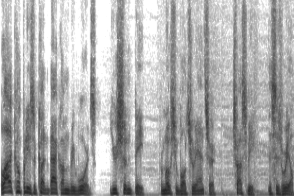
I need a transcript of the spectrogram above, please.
A lot of companies are cutting back on rewards. You shouldn't be. Promotion Vault's your answer. Trust me, this is real.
